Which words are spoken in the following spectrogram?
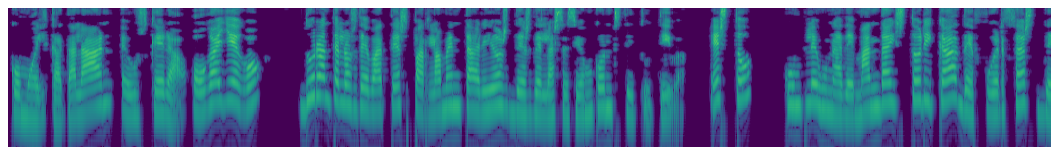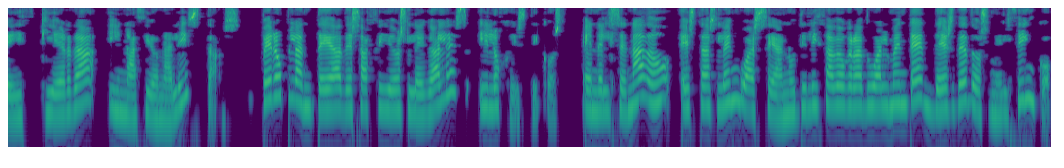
como el catalán, euskera o gallego, durante los debates parlamentarios desde la sesión constitutiva. Esto cumple una demanda histórica de fuerzas de izquierda y nacionalistas, pero plantea desafíos legales y logísticos. En el Senado, estas lenguas se han utilizado gradualmente desde 2005,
